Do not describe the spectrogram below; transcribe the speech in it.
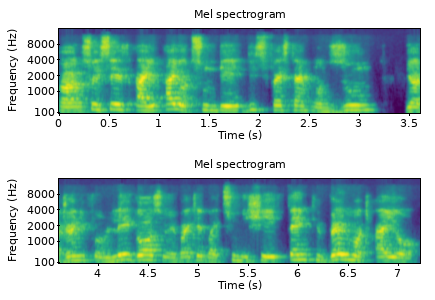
Um, so he says, I Ayotunde, this first time on Zoom. You are joining from Lagos. You're invited by Tumishe. Thank you very much, Ayo.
